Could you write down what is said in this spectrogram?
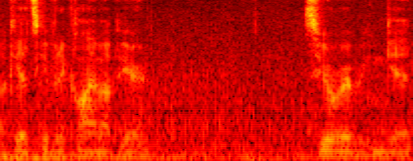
Okay, let's give it a climb up here. See where we can get.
